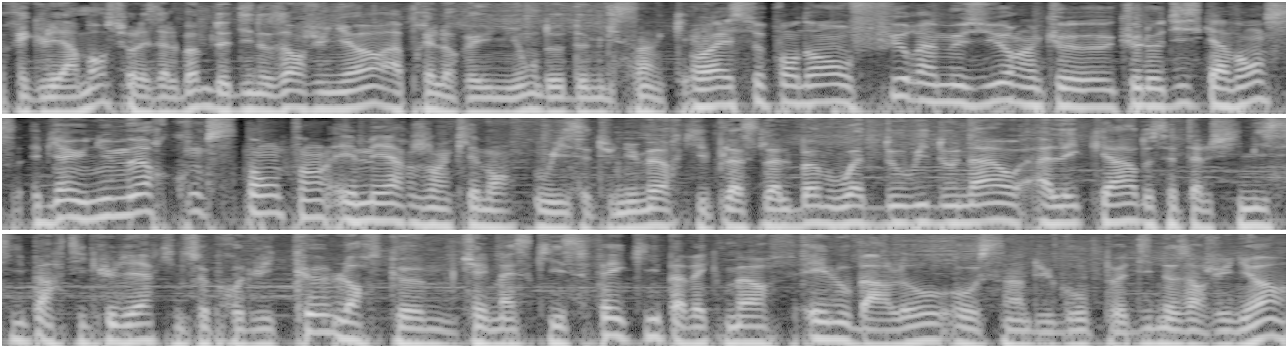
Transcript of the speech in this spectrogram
régulièrement sur les albums de Dinosaur Jr. après leur réunion de 2005. Ouais, cependant, au fur et à mesure hein, que, que le disque avance, eh bien une humeur constante hein, émerge, hein, Clément. Oui, c'est une humeur qui place l'album What Do We Do Now à l'écart de cette alchimie si particulière qui ne se produit que lorsque Jay Maskis fait équipe avec Murph et Lou Barlow au sein du groupe Dinosaur Jr.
